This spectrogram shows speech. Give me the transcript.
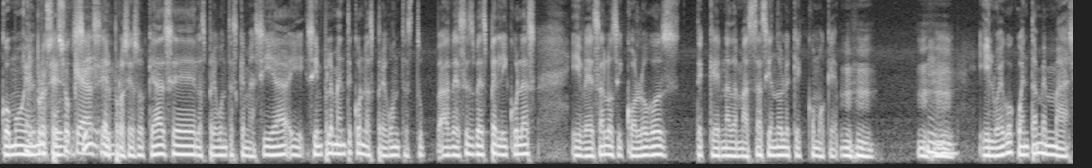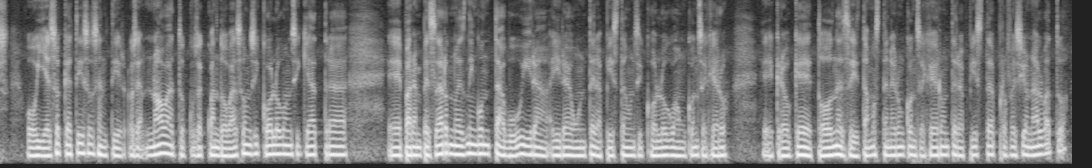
cómo el proceso que hace. El proceso que hace, las preguntas que me hacía y simplemente con las preguntas. Tú a veces ves películas y ves a los psicólogos de que nada más haciéndole que como que... Y luego cuéntame más. O ¿y eso qué te hizo sentir? O sea, no, vato. O sea, cuando vas a un psicólogo, un psiquiatra, eh, para empezar, no es ningún tabú ir a, ir a un terapista, a un psicólogo, a un consejero. Eh, creo que todos necesitamos tener un consejero, un terapista profesional, vato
